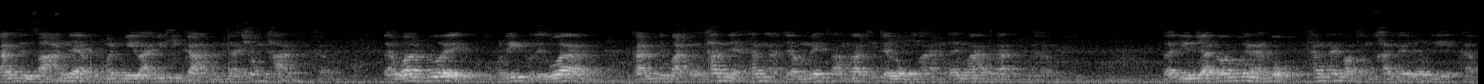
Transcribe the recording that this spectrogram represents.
การสื่อสารเนี่ยมันมีหลายวิธีการมีหลายช่องทางครับ แต่ว่าด้วยบุคลิกหรือว่าการปฏิบัติของท่านเนี่ยท่านอาจจะไม่สามารถที่จะลงมาได้มากนะครับ แต่ยืนยันว่าผู้บริหารบกท่านให้ความสำคัญในเรื่องนี้ครับ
